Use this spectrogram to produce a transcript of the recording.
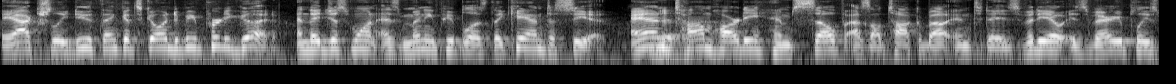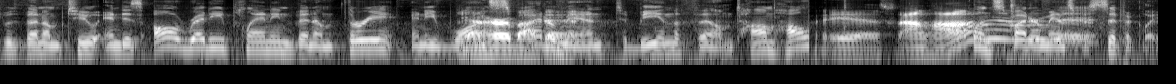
They actually do think it's going to be pretty good, and they just want as many people as they can to see it. And yeah. Tom Hardy himself, as I'll talk about in today's video, is very pleased with Venom 2 and is already planning Venom 3, and he wants yeah, Spider-Man to be in the film. Tom Holland. Yes, Tom Holland. Spider-Man specifically.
